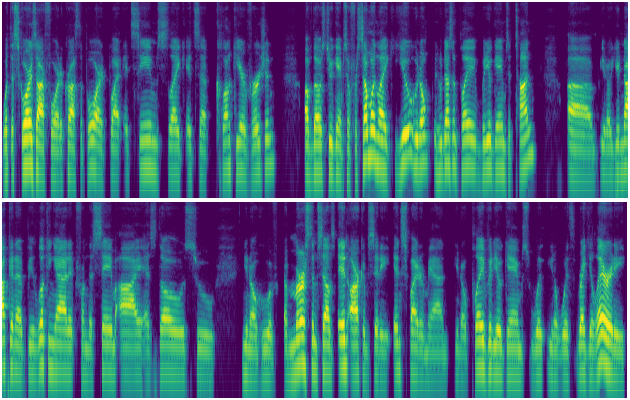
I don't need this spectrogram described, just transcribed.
what the scores are for it across the board, but it seems like it's a clunkier version of those two games. So for someone like you who don't who doesn't play video games a ton, uh, you know, you're not going to be looking at it from the same eye as those who, you know, who have immersed themselves in Arkham City, in Spider Man, you know, play video games with, you know, with regularity.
